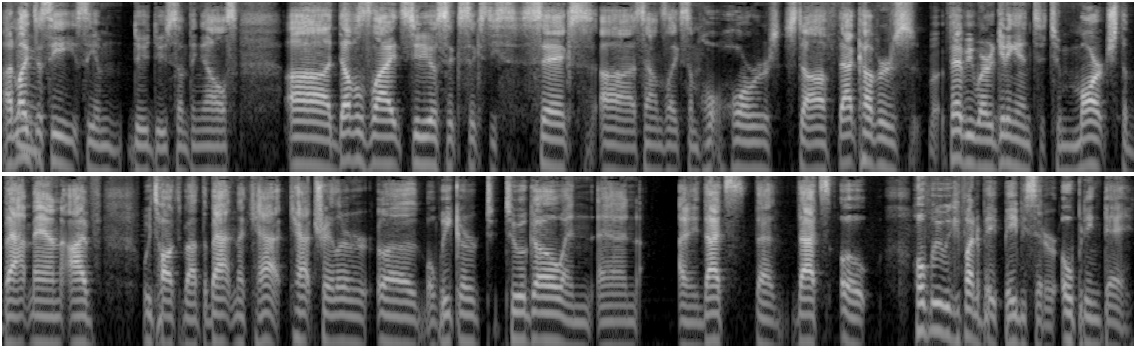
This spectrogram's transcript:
I'd like Mhm. to see see him do do something else. Uh, Devil's Light Studio Six Sixty Six uh, sounds like some ho- horror stuff. That covers February, getting into to March. The Batman. I've we talked about the Bat and the Cat Cat trailer uh, a week or t- two ago, and and I mean that's that that's oh. Hopefully we can find a ba- babysitter opening day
